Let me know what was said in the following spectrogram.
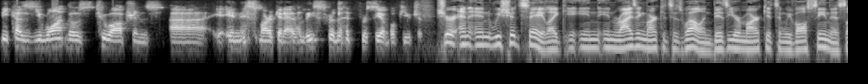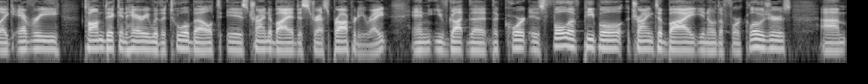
because you want those two options uh, in this market at least for the foreseeable future. Sure, and and we should say like in in rising markets as well, in busier markets, and we've all seen this. Like every Tom, Dick, and Harry with a tool belt is trying to buy a distressed property, right? And you've got the the court is full of people trying to buy, you know, the foreclosures um,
